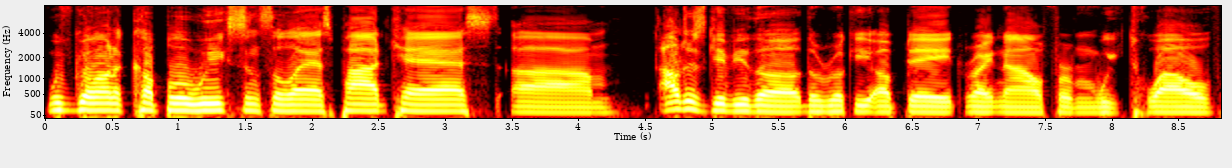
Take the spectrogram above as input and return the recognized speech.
we've gone a couple of weeks since the last podcast. Um, I'll just give you the the rookie update right now from week 12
